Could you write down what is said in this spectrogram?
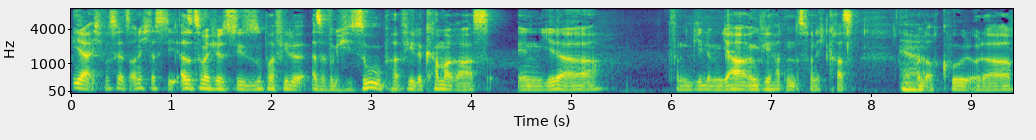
Ja, ich wusste jetzt auch nicht, dass die, also zum Beispiel, dass die super viele, also wirklich super viele Kameras in jeder, von jedem Jahr irgendwie hatten, das fand ich krass. Ja. Und auch cool. Oder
